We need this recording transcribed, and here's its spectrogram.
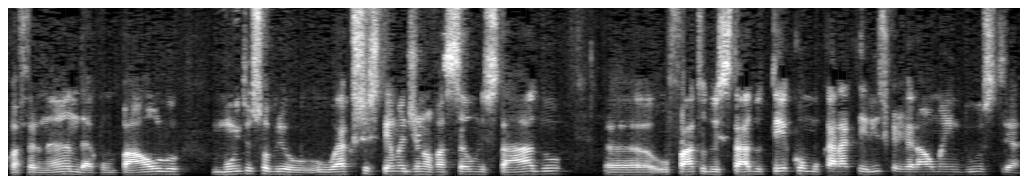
com a Fernanda, com o Paulo, muito sobre o, o ecossistema de inovação no Estado, uh, o fato do Estado ter como característica geral uma indústria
